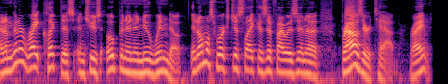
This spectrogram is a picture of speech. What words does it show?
And I'm going to right click this and choose open in a new window. It almost works just like as if I was in a browser tab, right?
